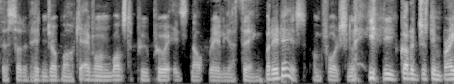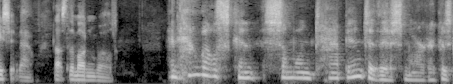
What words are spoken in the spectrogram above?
the, sort of hidden job market. Everyone wants to poo poo it. It's not really a thing, but it is, unfortunately. You've got to just embrace it now. That's the modern world. And how else can someone tap into this, Marta? Because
